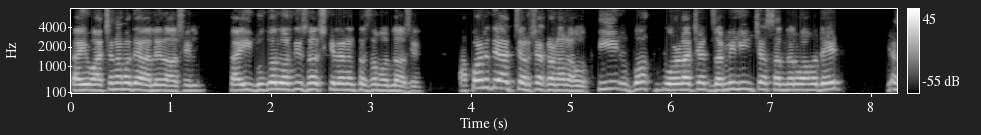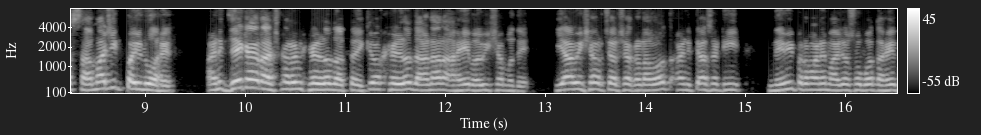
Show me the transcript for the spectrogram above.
काही वाचनामध्ये आलेलं असेल. काही गुगलवरती सर्च केल्यानंतर समजलं असेल. आपण ते आज चर्चा करणार आहोत. की वक्फ बोर्डाच्या जमिनींच्या संदर्भामध्ये या सामाजिक पैलू आहेत आणि जे काय राजकारण खेळलं जात आहे किंवा खेळलं जाणार आहे भविष्यामध्ये या विषयावर चर्चा करणार आहोत. आणि त्यासाठी नेहमीप्रमाणे माझ्यासोबत आहेत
